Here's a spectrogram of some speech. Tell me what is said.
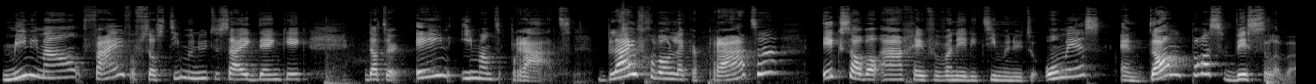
minimaal vijf of zelfs tien minuten, zei ik denk ik, dat er één iemand praat. Blijf gewoon lekker praten. Ik zal wel aangeven wanneer die tien minuten om is. En dan pas wisselen we.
